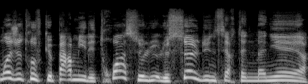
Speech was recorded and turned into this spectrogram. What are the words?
Moi, je trouve que parmi les trois, celui- le seul d'une certaine manière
